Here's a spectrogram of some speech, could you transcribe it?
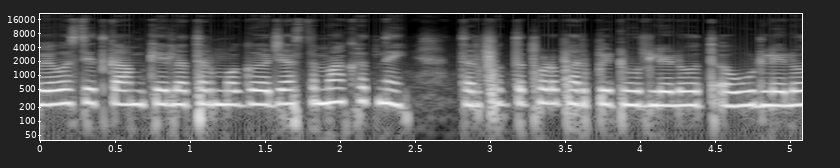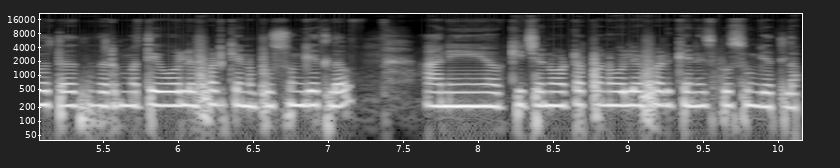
व्यवस्थित काम केलं तर मग जास्त माखत नाही. तर फक्त थोडंफार पीठ उरलेलं होतं उडलेलं होतं. तर मग ते ओल्या फडक्यानं पुसून घेतलं. आणि किचन ओटा पण ओल्या फडक्यानेच पुसून घेतला.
